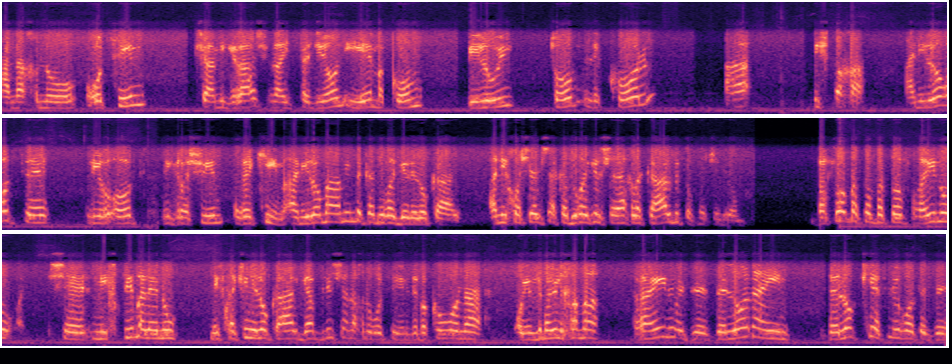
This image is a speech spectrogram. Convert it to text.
אנחנו רוצים שהמגרש והאיצטדיון יהיה מקום בילוי טוב לכל המשפחה. אני לא רוצה לראות מגרשים ריקים. אני לא מאמין בכדורגל ללא קהל. אני חושב שהכדורגל שייך לקהל בסופו של יום. בסוף בסוף בסוף ראינו שנכפים עלינו משחקים ללא קהל גם בלי שאנחנו רוצים, אם זה בקורונה או אם זה במלחמה. ראינו את זה, זה לא נעים, זה לא כיף לראות את זה.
